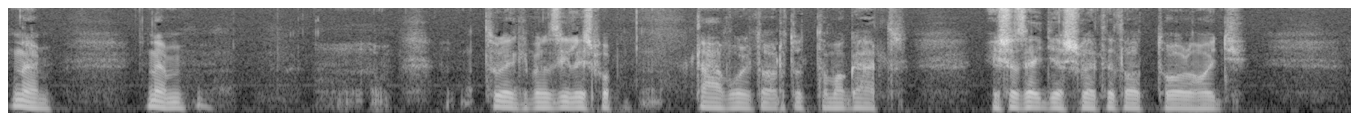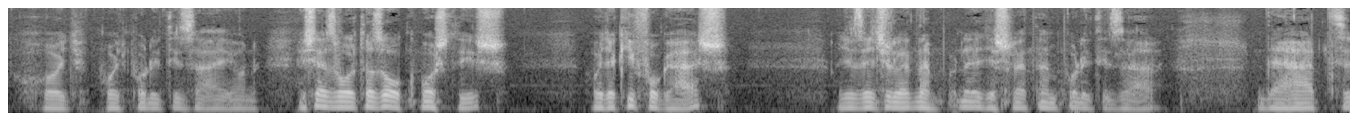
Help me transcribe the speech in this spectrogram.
Nem, nem. Tulajdonképpen az Illéspap távol tartotta magát, és az Egyesületet attól, hogy, hogy, hogy politizáljon. És ez volt az ok most is, hogy a kifogás, hogy az Egyesület nem, Egyesület nem politizál. De hát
